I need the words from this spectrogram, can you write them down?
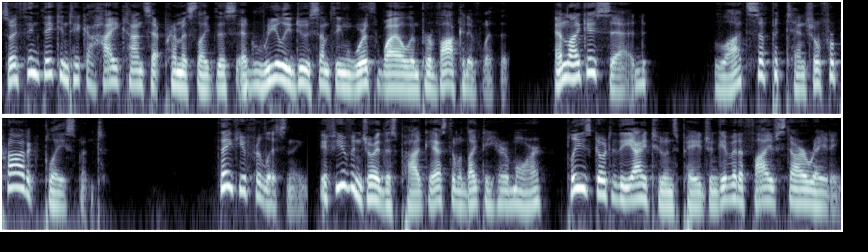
so I think they can take a high concept premise like this and really do something worthwhile and provocative with it. And like I said, lots of potential for product placement. Thank you for listening. If you've enjoyed this podcast and would like to hear more, please go to the iTunes page and give it a five star rating.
